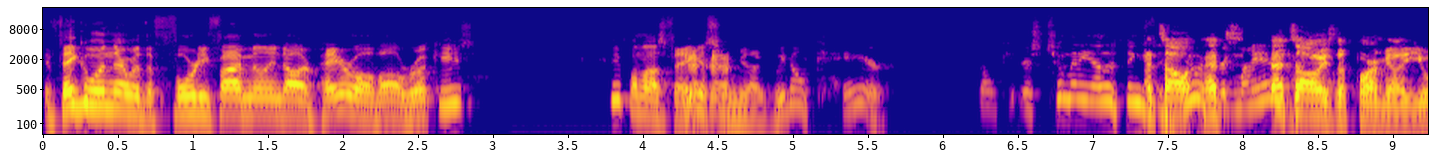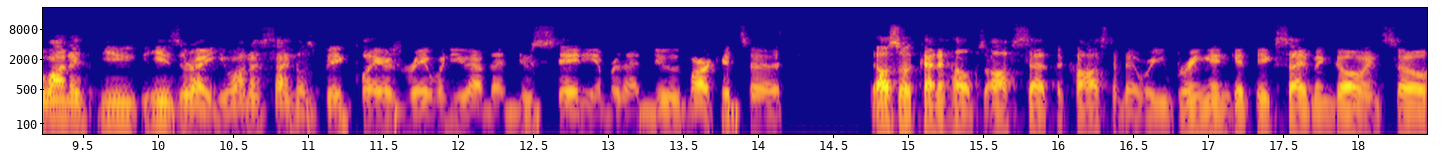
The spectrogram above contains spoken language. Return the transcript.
If they go in there with a $45 million payroll of all rookies, people in Las Vegas are Uh-huh. going to be like, we don't care. don't. care. There's too many other things. That's all. That's that's always the formula. You want to. You, he's right. You want to sign those big players right when you have that new stadium or that new market to. It also kind of helps offset the cost of it, where you bring in, get the excitement going. So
